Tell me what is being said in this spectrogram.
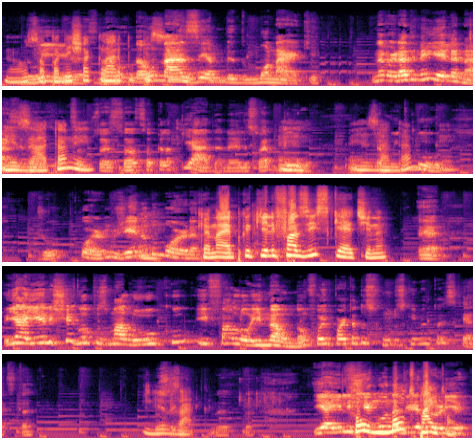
Não, do só pra Iras, deixar claro Não, não o pessoal. nazi do Monark. Na verdade, nem ele é nazi. né? Exatamente. Só, só, só pela piada, né? Ele só é burro. É, É exatamente. muito burro. Ju, pô, era um gênio do humor, né? Que é na época que ele fazia sketch, né? É. E aí ele chegou pros malucos e falou. E não, não foi o Porta dos Fundos que inventou sketch, tá? Exato. E aí ele Foi chegou na diretoria.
